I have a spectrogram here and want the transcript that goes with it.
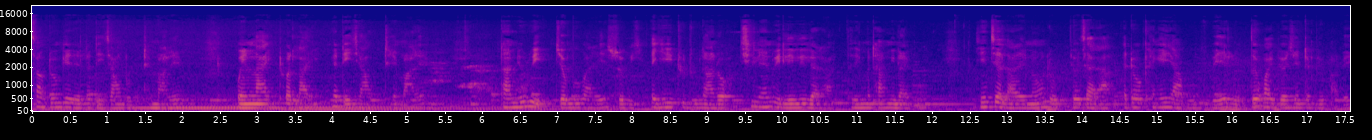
စောင့်တွန်းခဲ့တဲ့လက်တွေချောင်းလို့ထင်ပါတယ်ဝင်လိုက်ထွက်လိုက်ငှက်တွေချောင်းထင်ပါတယ်ဒါမျိုးတွေကြုံမှုပါတယ်ဆိုပြီးအရေးထူထူလာတော့ခြေလန်းတွေလေးလေးလာတာသတိမထားမိလိုက်ဘူးရင်းကျက်လာတယ်နော်လို့ပြောကြတာအတော်ခံခဲ့ရဘူးပဲလို့သွေးဝိုက်ပြောခြင်းတမျိုးပါပဲ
